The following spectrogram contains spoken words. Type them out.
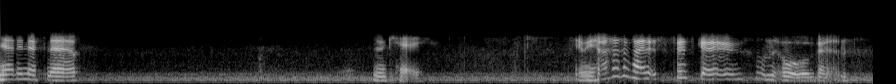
Had enough now. Okay. Here we. Let's first go on the organ.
